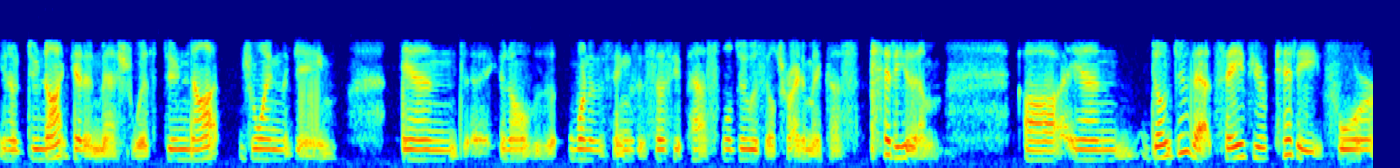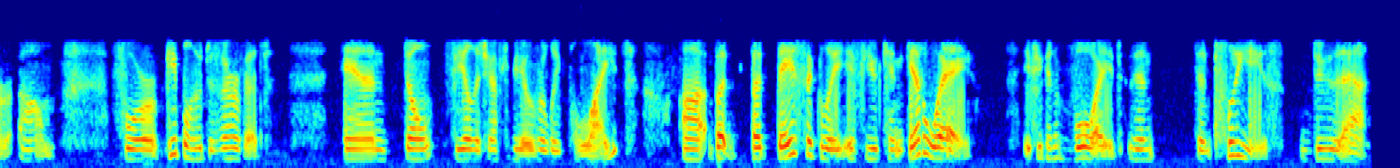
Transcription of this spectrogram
You know, do not get enmeshed with, do not join the game. And, uh, you know, one of the things that sociopaths will do is they'll try to make us pity them. Uh, and don't do that. Save your pity for, um, for people who deserve it, and don't feel that you have to be overly polite. Uh, but but basically, if you can get away, if you can avoid, then then please do that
